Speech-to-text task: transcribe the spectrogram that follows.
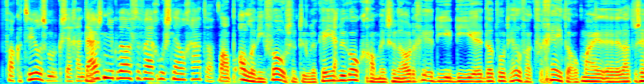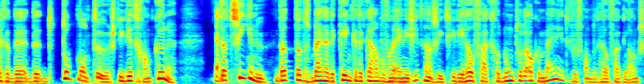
vacatures moet ik zeggen. En daar is natuurlijk wel even de vraag hoe snel gaat dat? Maar op alle niveaus natuurlijk. En je hebt natuurlijk ook gewoon mensen nodig. Eh, die, die, eh, dat wordt heel vaak vergeten ook. Maar uh, laten we zeggen, de, de, de topmonteurs die dit gewoon kunnen. Dat zie je nu. Dat, dat is bijna de kinkende kabel van de energietransitie, die heel vaak genoemd wordt. Ook in mijn interviews komt het heel vaak langs.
